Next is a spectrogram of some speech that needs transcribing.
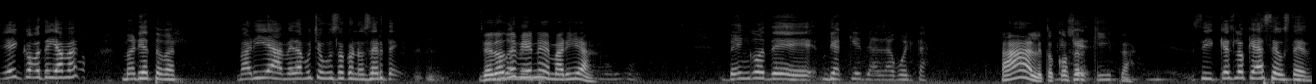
Bien, ¿cómo te llamas? María Tobar. María, me da mucho gusto conocerte. ¿De dónde Igualmente. viene María? Vengo de, de aquí, de a la vuelta. Ah, le tocó ¿Y qué- cerquita. Sí, ¿qué es lo que hace usted?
